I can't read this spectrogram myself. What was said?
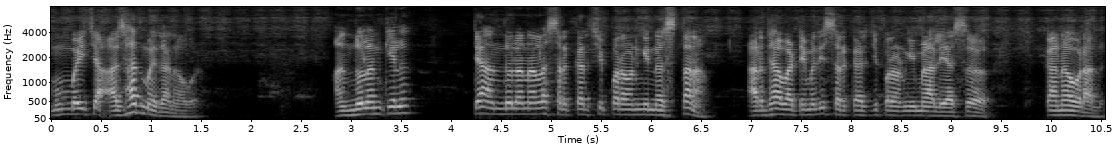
मुंबईच्या आझाद मैदानावर आंदोलन केलं. त्या आंदोलनाला सरकारची परवानगी नसताना अर्ध्या वाटेमध्ये सरकारची परवानगी मिळाली असं कानावर आलं.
